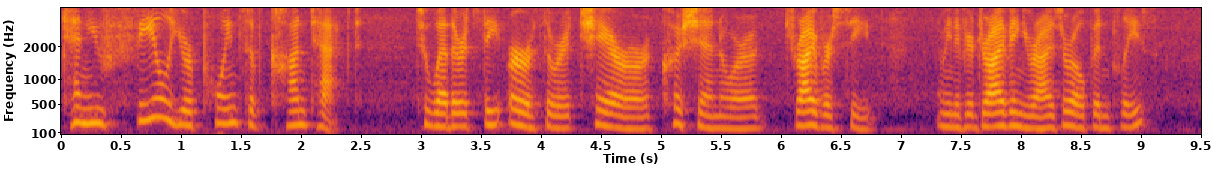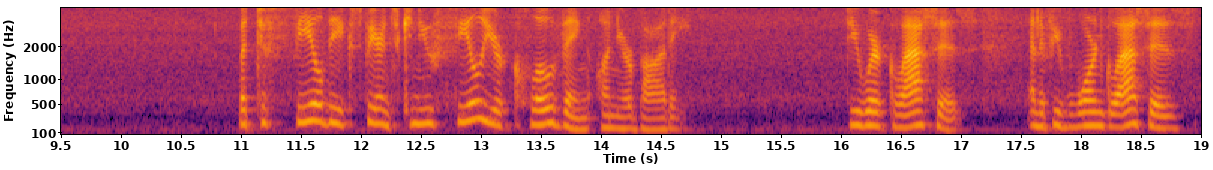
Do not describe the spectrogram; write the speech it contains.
can you feel your points of contact to whether it's the earth or a chair or a cushion or a driver's seat. I mean, if you're driving, your eyes are open, please. But to feel the experience, can you feel your clothing on your body? Do you wear glasses? And if you've worn glasses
